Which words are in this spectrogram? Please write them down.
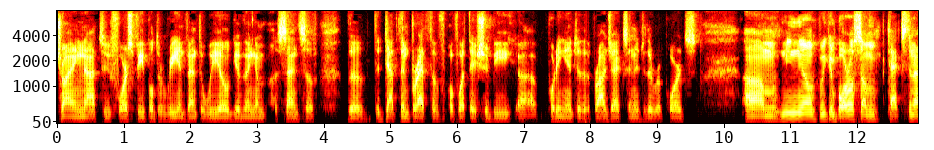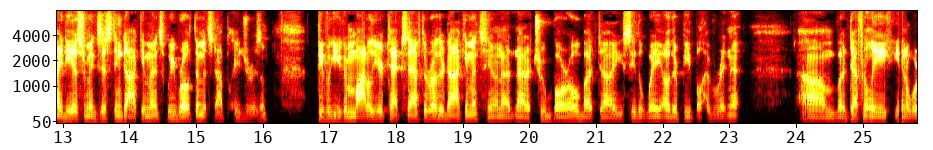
trying not to force people to reinvent the wheel, giving them a sense of the, the depth and breadth of, of what they should be uh, putting into the projects and into the reports. Um, you know, we can borrow some text and ideas from existing documents. We wrote them, it's not plagiarism. People, you can model your text after other documents, you know, not, not a true borrow, but uh, you see the way other people have written it. Um, but definitely, you know, we're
